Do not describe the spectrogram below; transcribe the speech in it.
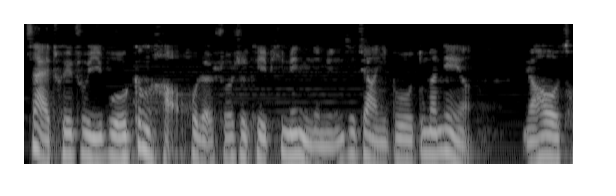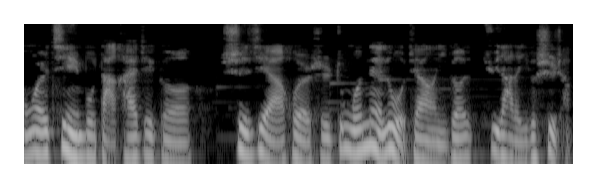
再推出一部更好，或者说是可以媲美你的名字这样一部动漫电影，然后从而进一步打开这个世界啊，或者是中国内陆这样一个巨大的一个市场。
